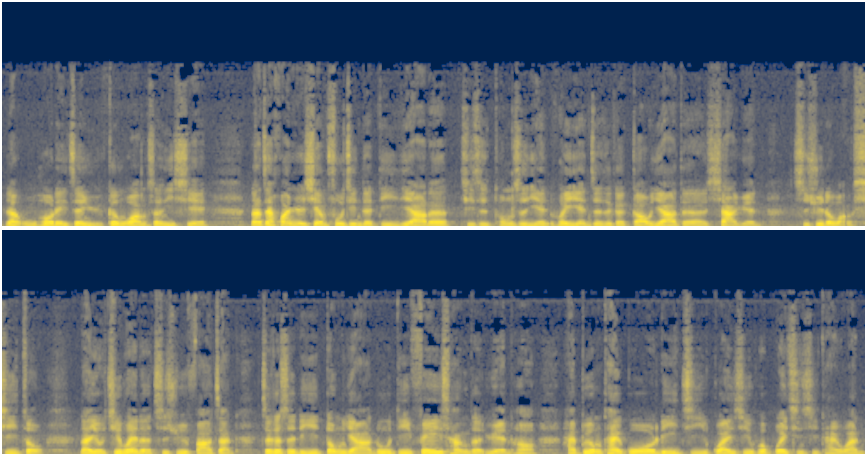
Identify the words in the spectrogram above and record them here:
让午后雷阵雨更旺盛一些。那在换日线附近的低压呢，其实同时沿会沿着这个高压的下缘。持续的往西走，那有机会呢持续发展，这个是离东亚陆地非常的远哈，还不用太过立即关心会不会侵袭台湾，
